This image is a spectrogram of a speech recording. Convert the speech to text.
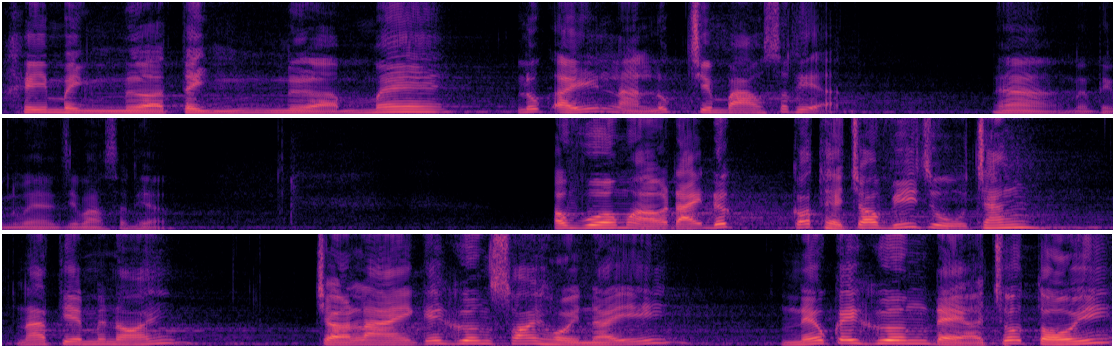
Khi mình nửa tỉnh nửa mê lúc ấy là lúc chiêm bao xuất hiện. À, nửa tỉnh nửa mê chiêm bao xuất hiện ông vua mà ở đại đức có thể cho ví dụ chăng? Na tiên mới nói trở lại cái gương soi hồi nãy. Nếu cái gương để ở chỗ tối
